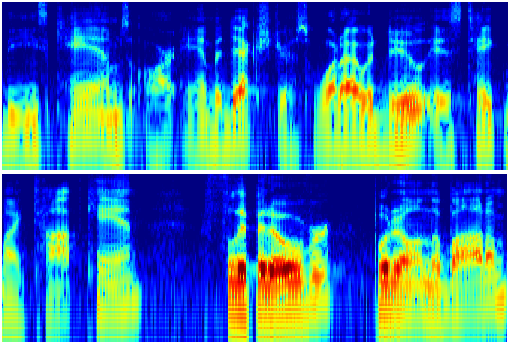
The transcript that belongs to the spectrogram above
these cams are ambidextrous. What I would do is take my top cam, flip it over, put it on the bottom,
